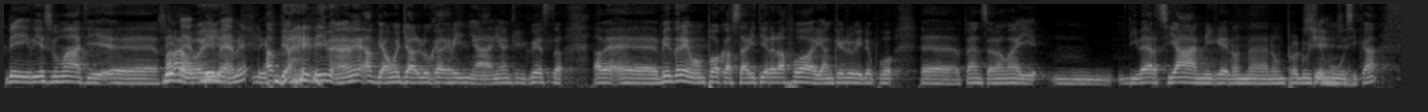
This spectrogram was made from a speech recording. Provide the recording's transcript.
dei riesumati eh, faraoni, dei, meme, dei, abbiamo, dei meme abbiamo Gianluca Grignani anche in questo vabbè, eh, vedremo un po' cosa ritirerà fuori anche lui dopo eh, penso oramai mh, diversi anni che non, non produce sì, musica sì.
